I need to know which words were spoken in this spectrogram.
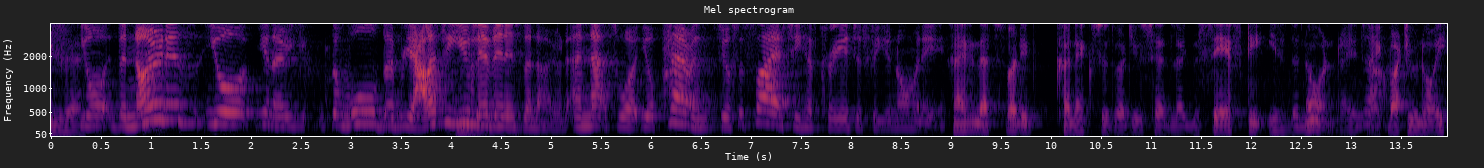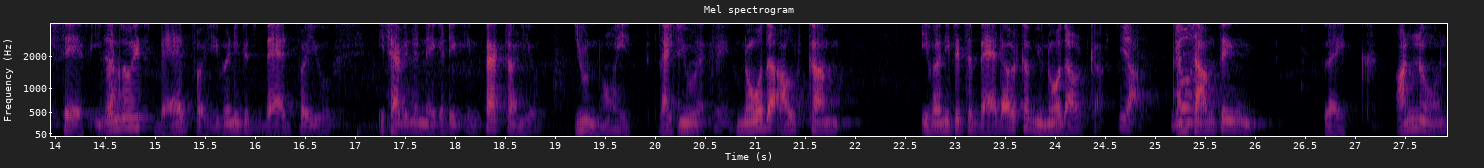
Exactly. your the known is your you know the wall the reality you live Mm. in is the known and that's what your parents your society have created for you normally And I think that's what it connects with what you said. Like the safety is the known, right? Yeah. Like what you know is safe. Even Yeah. though it's bad for you, even if it's bad for you, it's having a negative impact on you, you know it. Like you Exactly. know the outcome. Even if it's a bad outcome, you know the outcome. yeah And Your- something like unknown,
